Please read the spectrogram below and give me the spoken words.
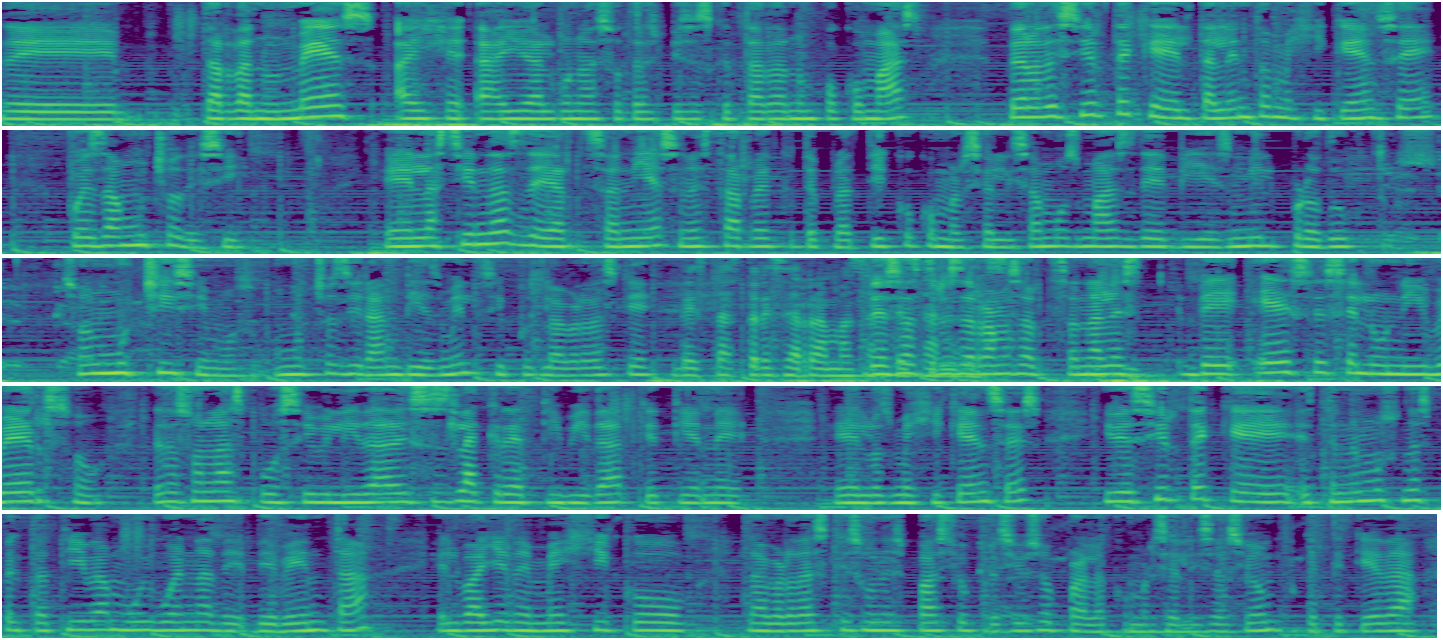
eh, tardan un mes, hay, hay algunas otras piezas que tardan un poco más, pero decirte que el talento mexiquense pues da mucho de sí. En las tiendas de artesanías, en esta red que te platico, comercializamos más de 10.000 productos. Son muchísimos. Muchos dirán 10.000, sí, pues la verdad es que... De estas 13 ramas De esas 13 ramas artesanales, de ese es el universo, esas son las posibilidades, esa es la creatividad que tiene eh, los mexiquenses. Y decirte que eh, tenemos una expectativa muy buena de, de venta el Valle de México, la verdad es que es un espacio precioso para la comercialización porque te queda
